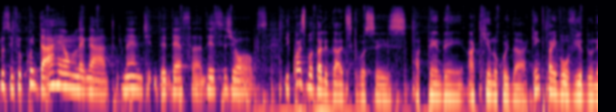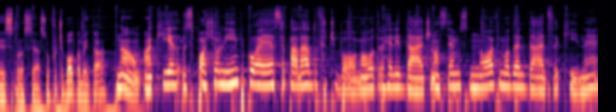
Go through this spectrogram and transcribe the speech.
Inclusive o cuidar é um legado, né, de, de, dessa, desses jogos. E quais modalidades que vocês atendem aqui no cuidar? Quem que está envolvido nesse processo? O futebol também está? Não, aqui é, o esporte olímpico é separado do futebol, uma outra realidade. Nós temos nove modalidades aqui, né?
